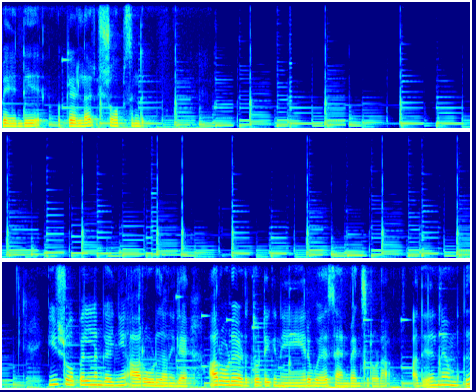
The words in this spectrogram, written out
പാന്റ് ഒക്കെയുള്ള ഷോപ്സ് ഉണ്ട്. ഈ ഷോപ്പെല്ലാം കഴിഞ്ഞ് ആ റോഡ് കാണില്ലേ? ആ റോഡ് ഇടത്തോട്ടേക്ക് നേരെ പോയ സാൻഡ് ബാങ്ക്സ് റോഡാണ് അത് തന്നെ നമുക്ക്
